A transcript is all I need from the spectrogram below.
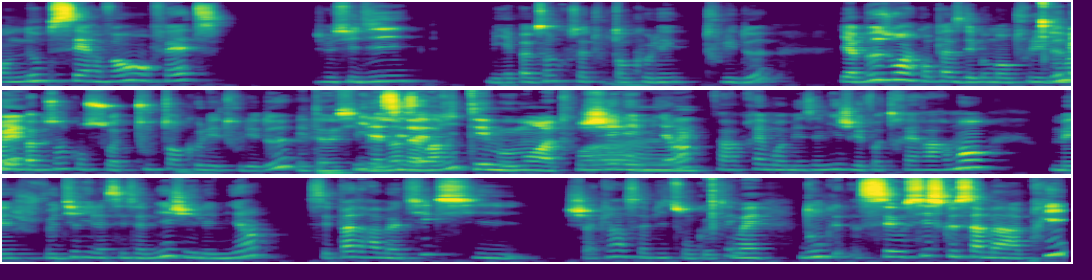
en observant en fait, je me suis dit mais il y a pas besoin qu'on soit tout le temps collés tous les deux. Il y a besoin qu'on passe des moments tous les deux, mais il n'y a pas besoin qu'on soit tout le temps collés tous les deux. Et t'as aussi Il a besoin d'avoir tes moments à toi. J'ai les miens. ouais. Enfin après moi mes amis, je les vois très rarement, mais je veux dire il a ses amis, j'ai les miens. C'est pas dramatique si chacun a sa vie de son côté. Ouais. Donc c'est aussi ce que ça m'a appris.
